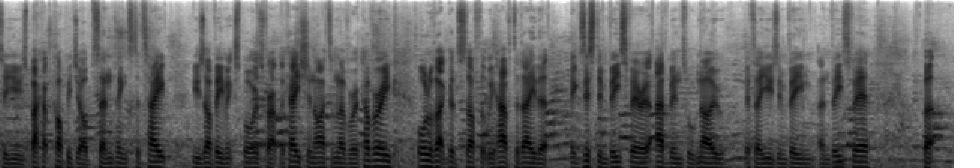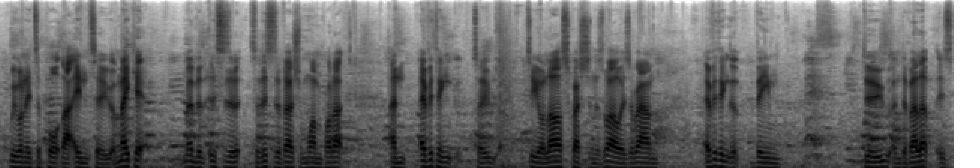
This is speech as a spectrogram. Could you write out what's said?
to use backup copy jobs, send things to tape, use our Veeam Explorers for application, item level recovery, all of that good stuff that we have today that existing vSphere admins will know if they're using Veeam and vSphere. But we wanted to port that into and make it remember this is a so this is a version one product, and everything. So to your last question as well is around everything that Veeam do and develop is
